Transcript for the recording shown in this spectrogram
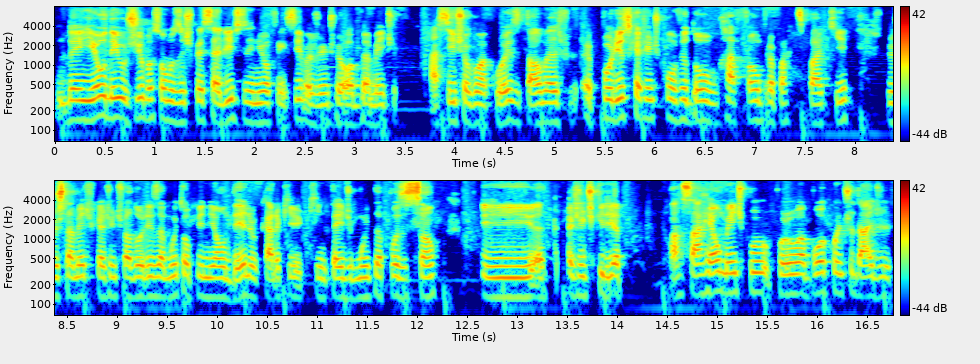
nem eu nem o Giba somos especialistas em linha ofensiva, a gente obviamente assiste alguma coisa e tal, mas é por isso que a gente convidou o Rafão para participar aqui, justamente porque a gente valoriza muito a opinião dele, o cara que, que entende muito da posição, e a gente queria passar realmente por, por uma boa quantidade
